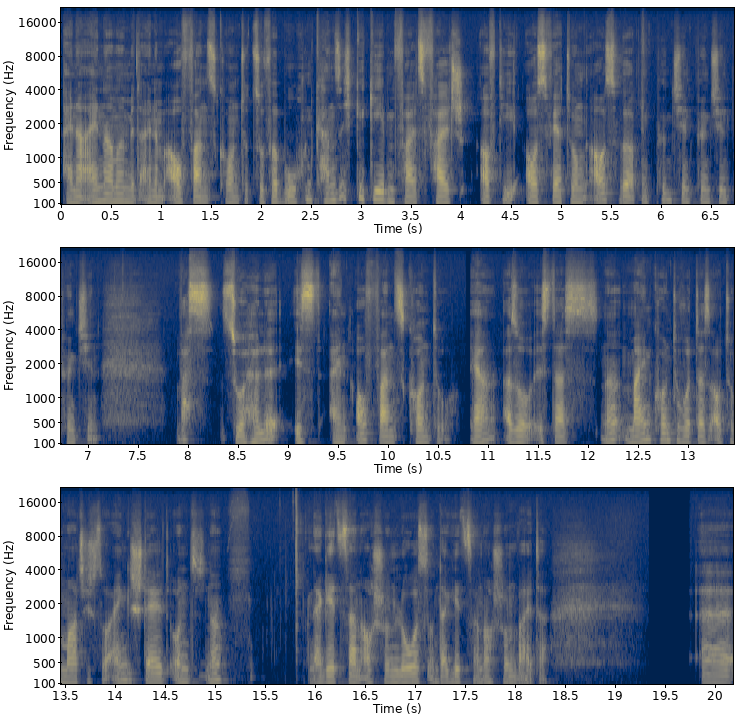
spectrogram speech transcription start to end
Eine Einnahme mit einem Aufwandskonto zu verbuchen, kann sich gegebenenfalls falsch auf die Auswertung auswirken. Pünktchen, Pünktchen, Pünktchen. Was zur Hölle ist ein Aufwandskonto? Ja, also ist das, ne, mein Konto wird das automatisch so eingestellt und ne, da geht es dann auch schon los und da geht es dann auch schon weiter. Äh,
